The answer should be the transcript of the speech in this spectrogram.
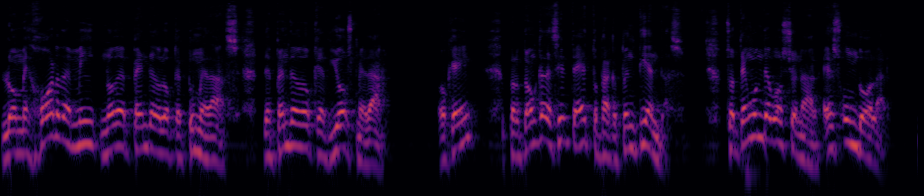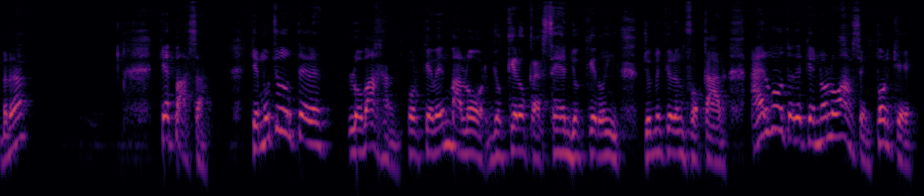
Lo mejor de mí no depende de lo que tú me das, depende de lo que Dios me da. ¿Ok? Pero tengo que decirte esto para que tú entiendas. Yo tengo un devocional, es un dólar, ¿verdad? ¿Qué pasa? Que muchos de ustedes lo bajan porque ven valor. Yo quiero crecer, yo quiero, yo me quiero enfocar. Hay algunos de ustedes que no lo hacen. ¿Por qué?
